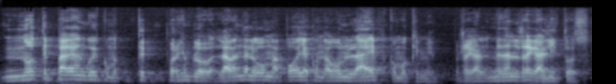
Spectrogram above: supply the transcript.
no te pagan, güey, como, te- por ejemplo, la banda luego me apoya cuando hago un live, como que me, regal- me dan regalitos.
